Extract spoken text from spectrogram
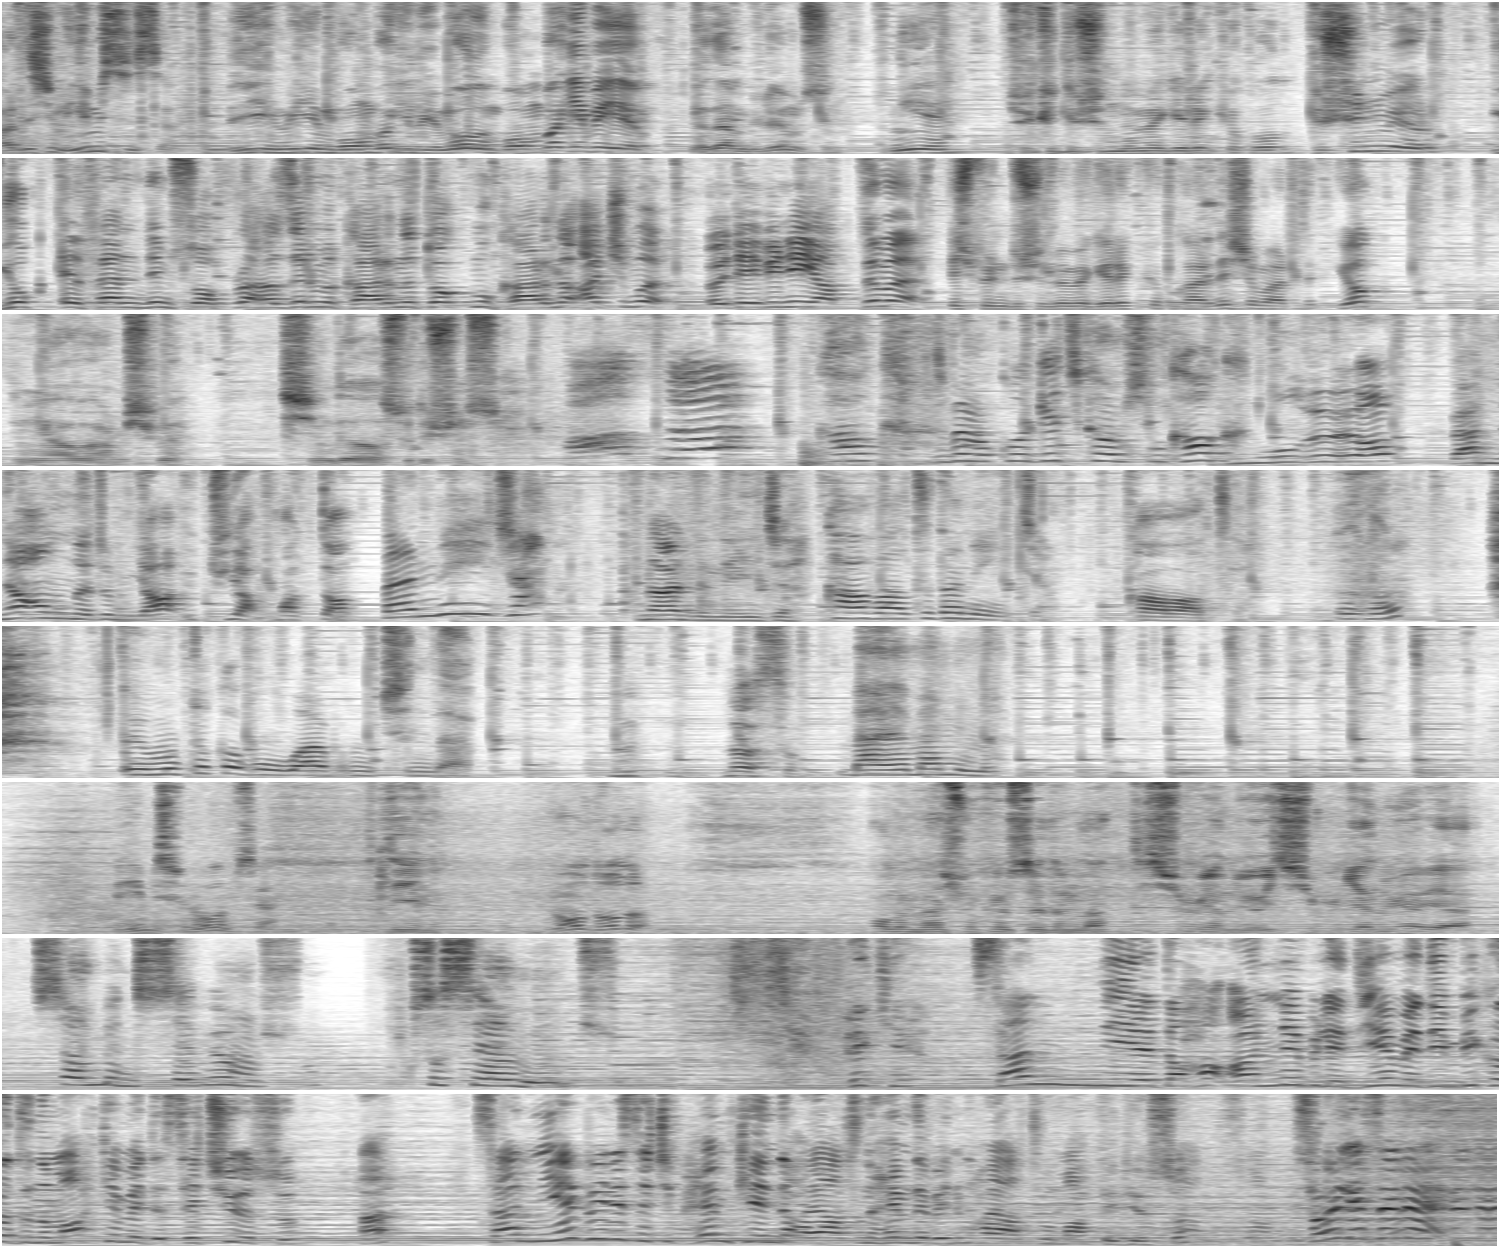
Kardeşim iyi misin sen? İyiyim iyiyim bomba gibiyim oğlum bomba gibiyim. Neden biliyor musun? Niye? Çünkü düşünmeme gerek yok oğlum. Düşünmüyorum. Yok efendim sofra hazır mı? Karnı tok mu? Karnı aç mı? Ödevini yaptı mı? Hiçbirini düşünmeme gerek yok kardeşim artık. Yok. Dünya varmış be. Şimdi Asu düşünsün. Kalk. Ben okula geç kalmışım. Kalk. Ne oluyor ya? Ben ne anlarım ya ütü yapmaktan. Ben ne yiyeceğim? Nerede ne yiyeceğim? Kahvaltıda ne yiyeceğim? Kahvaltı. Hı hı. Yumurta kabuğu var bunun içinde. Nasıl? Ben yemem bunu. İyi misin oğlum sen? Değilim. Ne oldu oğlum? Oğlum ben çok özledim lan. İçim yanıyor, içim yanıyor ya. Sen beni seviyor musun? Yoksa sevmiyor musun? Peki sen niye daha anne bile diyemediğin bir kadını mahkemede seçiyorsun? Ha? Sen niye beni seçip hem kendi hayatını hem de benim hayatımı mahvediyorsun? Söylesene!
